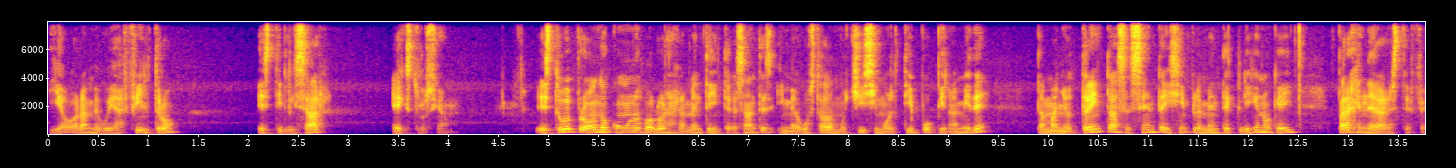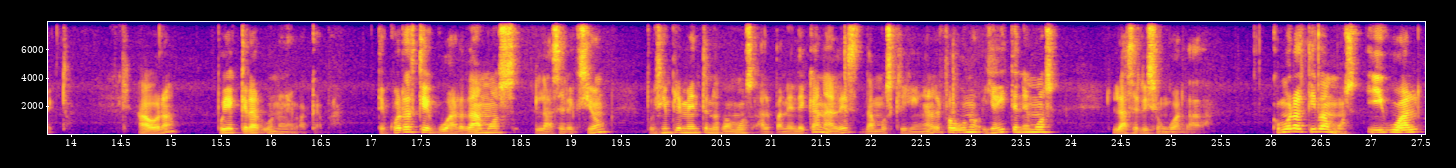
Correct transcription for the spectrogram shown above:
y ahora me voy a filtro estilizar, extrusión. Estuve probando con unos valores realmente interesantes y me ha gustado muchísimo el tipo pirámide, tamaño 30, 60 y simplemente clic en OK para generar este efecto. Ahora voy a crear una nueva capa. ¿Te acuerdas que guardamos la selección? Pues simplemente nos vamos al panel de canales, damos clic en alfa 1 y ahí tenemos la selección guardada. ¿Cómo la activamos? Igual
